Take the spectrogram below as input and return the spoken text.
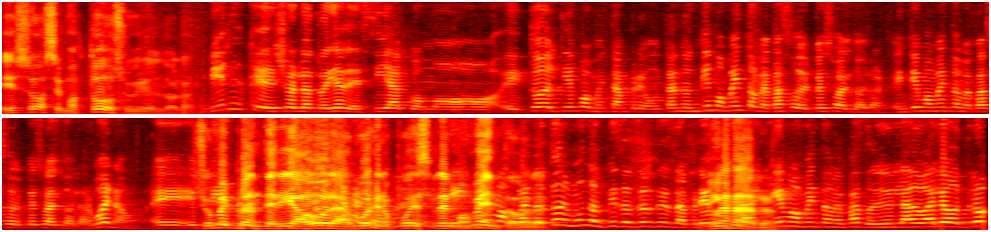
Eso hacemos todo subir el dólar. Vieron que yo el otro día decía como, eh, todo el tiempo me están preguntando, ¿en qué momento me paso del peso al dólar? ¿En qué momento me paso del peso al dólar? Bueno, eh, Yo me plantearía ahora, bueno, puede ser el ¿En qué momento mo- Cuando todo el mundo empieza a hacerte esa pregunta, Claro. ¿en qué momento me paso de un lado al otro?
